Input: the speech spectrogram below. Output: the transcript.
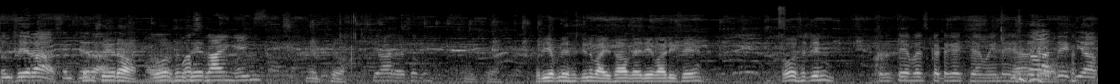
शमशेरा शमशेरा। शमशेरा और शमशेर। जाएँगे ही। अच्छा। प्यार है सब अच्छा। और ये अपने सचिन भाई साहब है रेवाड़ी से। और सचिन? चलते हैं बस कट गए छह महीने यार देखिए आप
